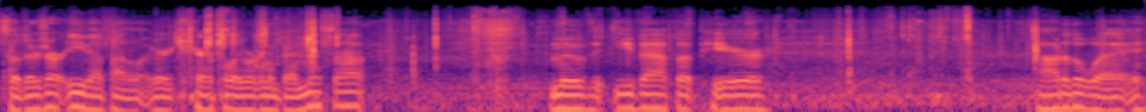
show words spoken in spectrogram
So there's our evap by the way. Very carefully, we're gonna bend this up. Move the evap up here out of the way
